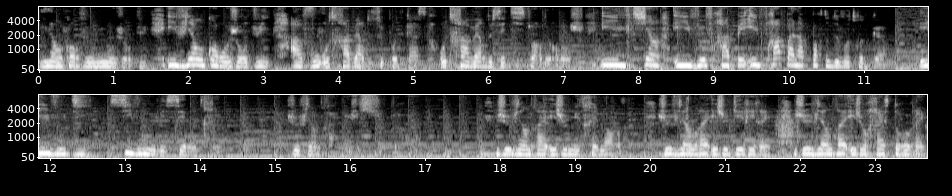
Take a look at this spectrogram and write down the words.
Il est encore venu aujourd'hui. Il vient encore aujourd'hui à vous au travers de ce podcast, au travers de cette histoire de hanche. Et il tient et il veut frapper. Il frappe à la porte de votre cœur. Et il vous dit, si vous me laissez entrer, je viendrai et je souperai avec vous. Je viendrai et je mettrai l'ordre. Je viendrai et je guérirai. Je viendrai et je restaurerai.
